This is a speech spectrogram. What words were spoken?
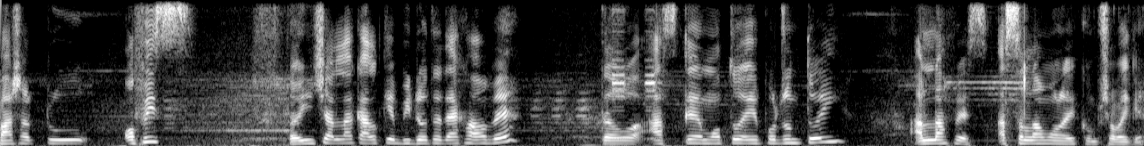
বাসার টু অফিস তো ইনশাল্লাহ কালকে ভিডিওতে দেখা হবে। তো আজকের মতো এ পর্যন্তই। আল্লাহ হাফেজ। আসসালামু আলাইকুম সবাইকে।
